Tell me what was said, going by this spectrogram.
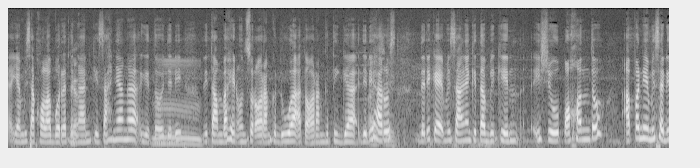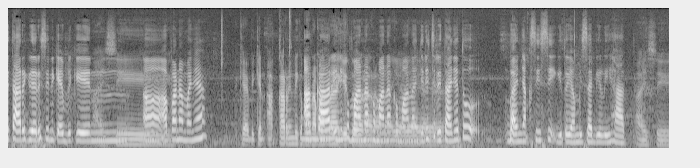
yang bisa kolaborate Ya. dengan kisahnya nggak gitu. Jadi Hmm. ditambahin unsur orang kedua atau orang ketiga. Jadi I harus see. jadi kayak misalnya kita bikin isu pohon tuh apa nih yang bisa ditarik dari sini kayak bikin eh, apa namanya? Kayak bikin akar ini ke mana-mana akar ini gitu. ke mana Nah, ke mana nah, ke mana. iya, iya, Jadi iya. ceritanya tuh banyak sisi gitu yang bisa dilihat I see.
